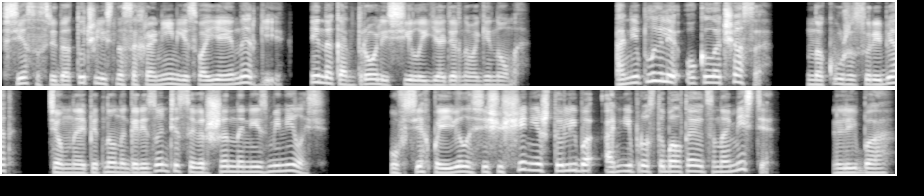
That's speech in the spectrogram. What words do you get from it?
Все сосредоточились на сохранении своей энергии и на контроле силы ядерного генома. Они плыли около часа, но к ужасу ребят темное пятно на горизонте совершенно не изменилось. У всех появилось ощущение, что либо они просто болтаются на месте, либо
